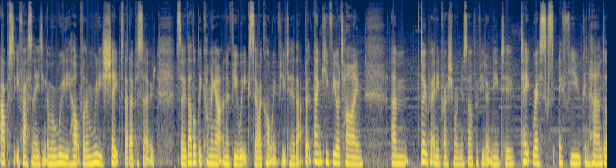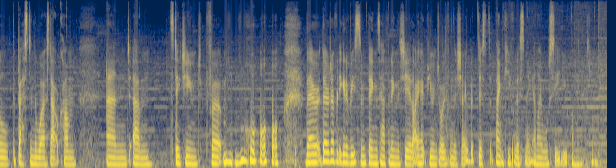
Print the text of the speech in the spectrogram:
absolutely fascinating and were really helpful and really shaped that episode. So that'll be coming out in a few weeks. So I can't wait for you to hear that. But thank you for your time. Um, don't put any pressure on yourself if you don't need to. Take risks if you can handle the best and the worst outcome. And um, stay tuned for more. there, there are definitely going to be some things happening this year that I hope you enjoy from the show. But just thank you for listening, and I will see you on the next one.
